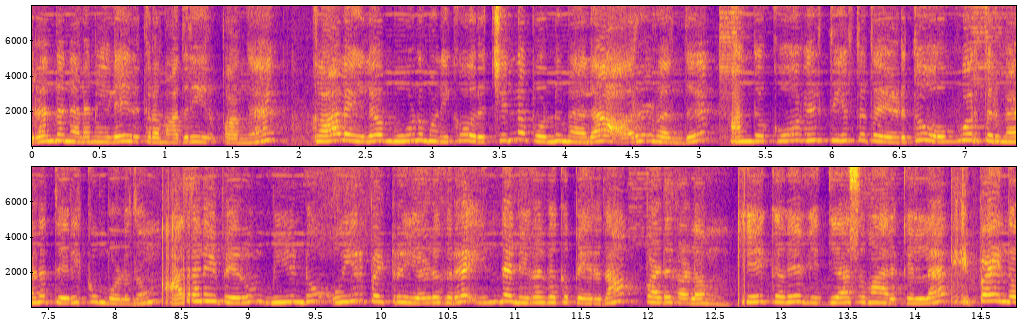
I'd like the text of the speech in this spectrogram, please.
இறந்த நிலைமையிலே இருக்கிற மாதிரி இருப்பாங்க. காலையில மூணு மணிக்கு ஒரு சின்ன பொண்ணு மேல அருள் வந்து அந்த கோவில் தீர்த்தத்தை எடுத்து ஒவ்வொருத்தர் மேல தெரிக்கும் பொழுதும் அத்தனை பேரும் மீண்டும் உயிர் பெற்று எழுகிற இந்த நிகழ்வுக்கு பேரு தான் படுகளம். கேட்கவே வித்தியாசமா இருக்குல்ல? இப்ப இந்த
